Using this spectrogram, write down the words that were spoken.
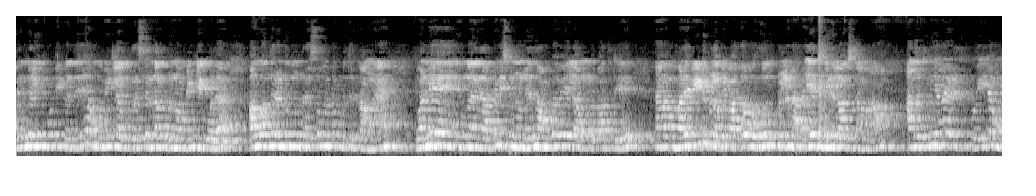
பெண்களையும் கூட்டிட்டு வந்து அவங்க வீட்டில் ட்ரெஸ் இருந்தா கொடுங்க அப்படின்னு கேட்கல அவங்க வந்து ரெண்டு மூணு ட்ரெஸ்ஸை மட்டும் கொடுத்துருக்காங்க. உடனே இவங்க அந்த அட்வர்டைஸ்மெண்ட் நம்பவே இல்லை அவங்கள பார்த்துட்டு. ஆஹ் மறுபடியும் வீட்டுக்குள்ள போய் பார்த்தா ஒரு ரூமுக்குள்ள நிறைய துணிகள்லாம் வச்சிருந்தாங்களாம். அந்த துணியெல்லாம் எடுத்துட்டு போய் அவங்க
